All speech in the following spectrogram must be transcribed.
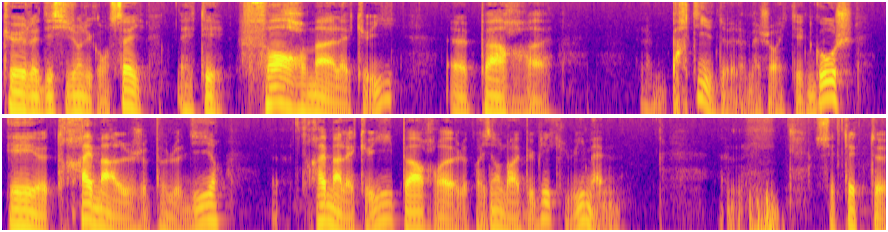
que la décision du Conseil a été fort mal accueillie par une partie de la majorité de gauche et très mal, je peux le dire, très mal accueilli par euh, le président de la République lui-même. Euh, c'était euh,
